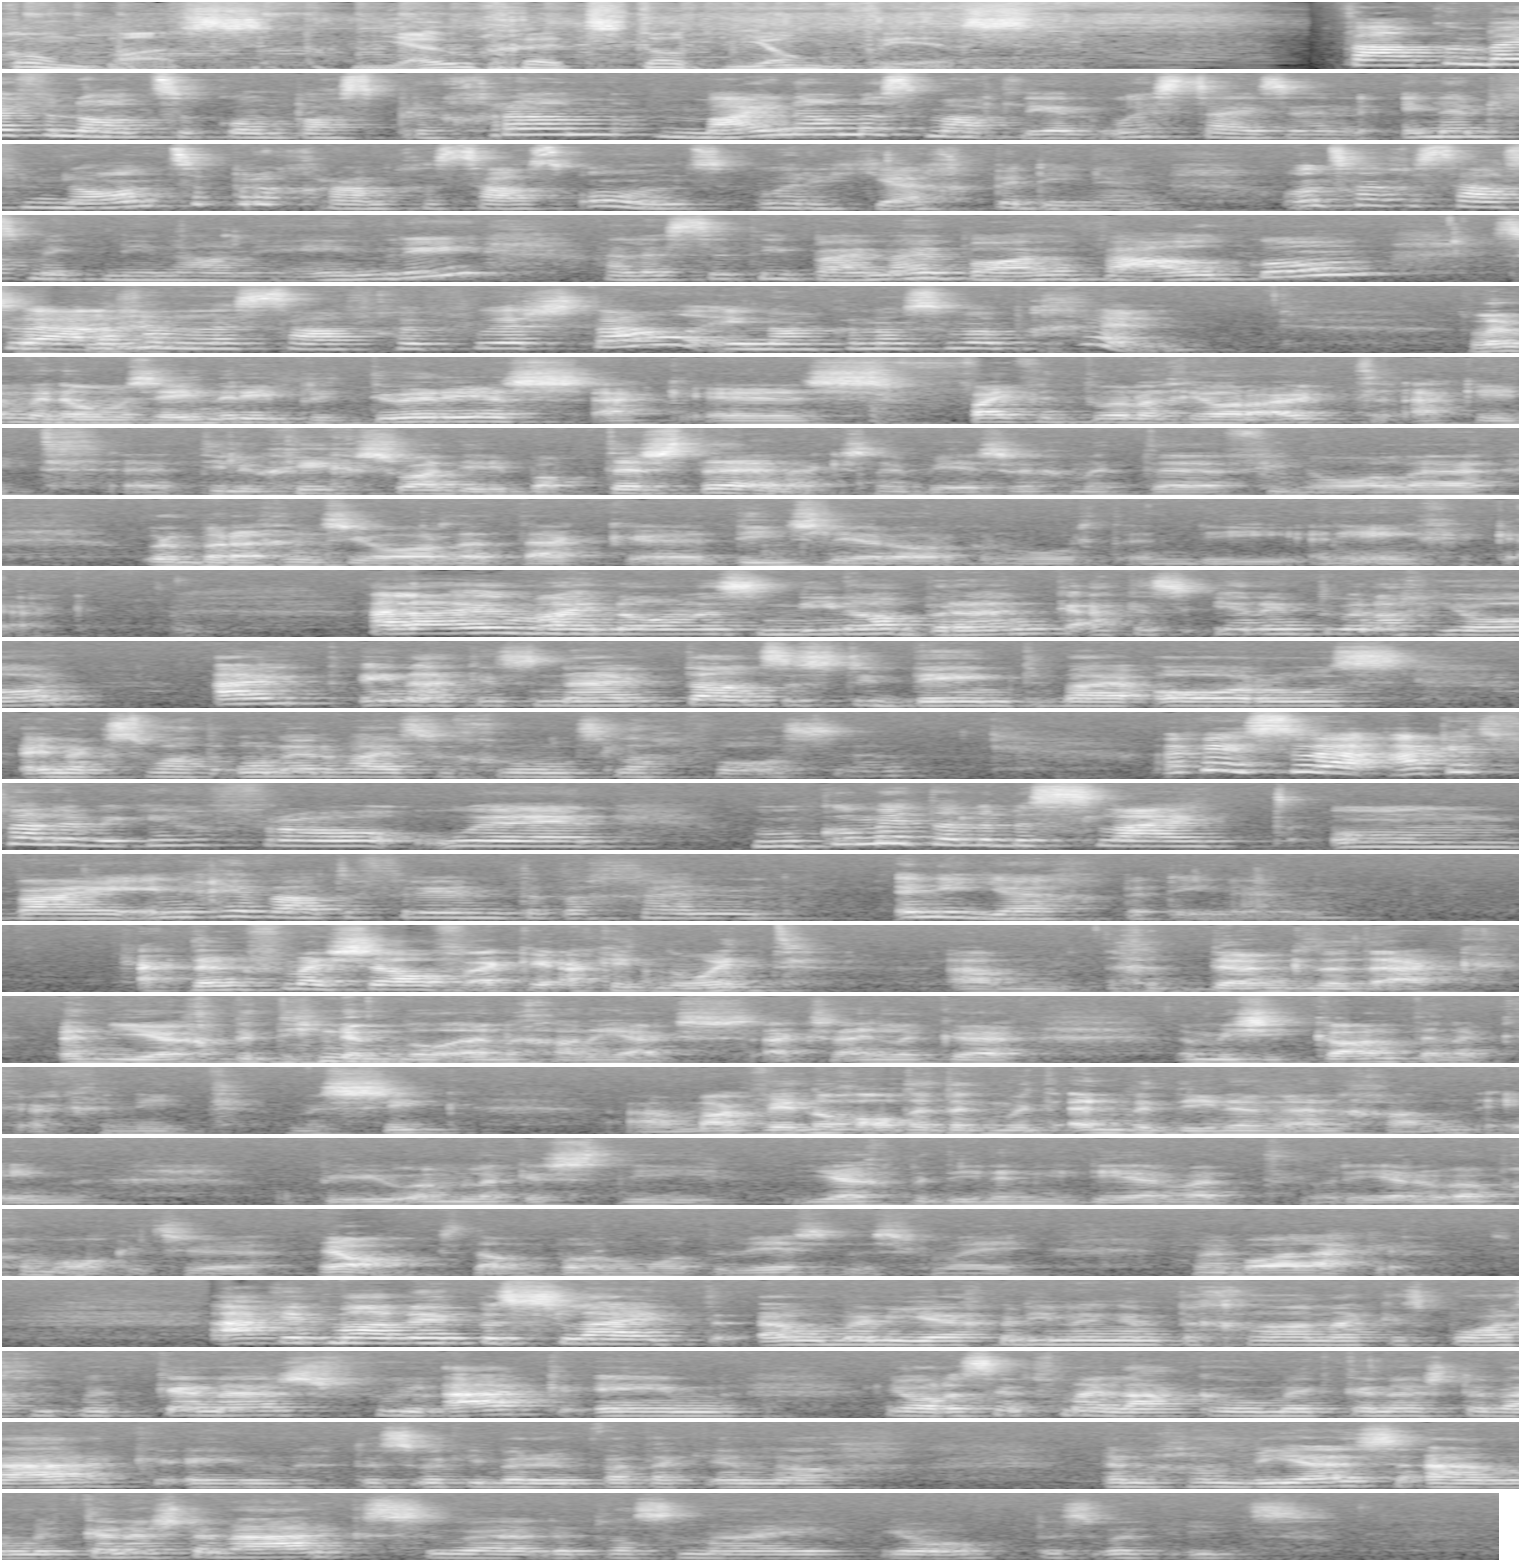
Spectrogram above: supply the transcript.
Kompas, jou gids tot jonk wees. Welkom by Vanaand se Kompas program. My naam is Marlene Oosthuizen en in Vanaand se program gesels ons oor jeugbediening. Ons gaan gesels met Nina en Henry. Hulle sit hier by my. Baie welkom. So hulle gaan hulle self voorstel en dan kan ons sommer begin. Hallo, my naam is Henry Pretorius. Ek is 25 jaar oud. Ek het uh, teologie geswat hier die Baptiste en ek is nou besig met 'n uh, finale oorbruggingsjaar dat ek 'n uh, diensleraar kan word in die in die NG Kerk. Hallo, my naam is Nina Brink. Ek is 21 jaar oud en ek is nou tans 'n student by Aros en ek swat onderwys vir grondslagfase. Okay, so ek het vir hulle 'n bietjie gevra oor hoekom het hulle besluit om by NG Weltevrede te begin in die jeugbediening. Ek dink vir myself ek ek het nooit um gedink dat ek in jeugbediening wil ingaan nie. Ek's ek's eintlik 'n 'n musikant en ek ek geniet musiek. Um, maar ek weet nog altyd ek moet in bediening ingaan en op hierdie oomblik is die jeugbediening die deur wat wat die Here oopgemaak het. So ja, ek is dankbaar om daar te wees. Dit is vir my vir my baie lekker. Ek het maar net besluit om in die jeugbediening in te gaan. Ek is baie goed met kinders, voel ek en ja, dit is net vir my lekker om met kinders te werk en dis ook die beroep wat ek eendag in gaan wees um, om met kinders te werk. So dit was my ja, dis ook iets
